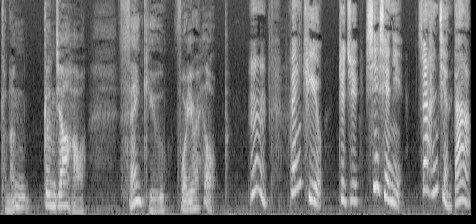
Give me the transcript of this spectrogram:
可能更加好，Thank you for your help。嗯，Thank you 这句谢谢你虽然很简单啊，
